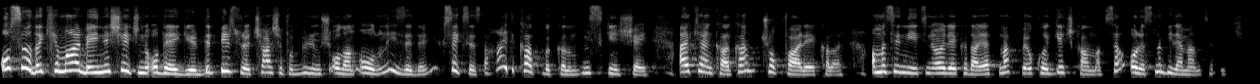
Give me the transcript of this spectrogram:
O sırada Kemal Bey neşe içinde odaya girdi. Bir süre çarşafa bürünmüş olan oğlunu izledi. Yüksek sesle haydi kalk bakalım miskin şey. Erken kalkan çok fare yakalar. Ama senin niyetin öğleye kadar yatmak ve okula geç kalmaksa orasını bilemem tabii ki.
